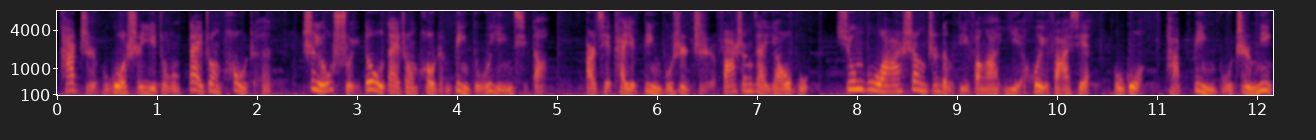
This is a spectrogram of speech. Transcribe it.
它只不过是一种带状疱疹，是由水痘带状疱疹病毒引起的，而且它也并不是只发生在腰部、胸部啊、上肢等地方啊也会发现，不过它并不致命。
